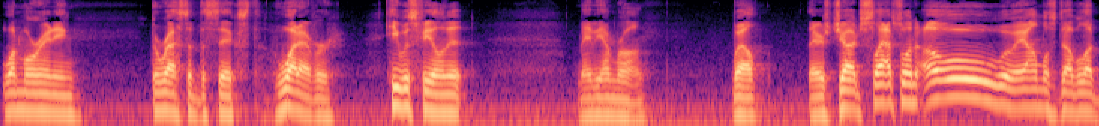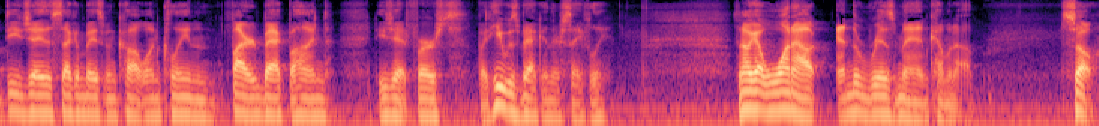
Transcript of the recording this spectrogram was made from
one more inning, the rest of the sixth, whatever. He was feeling it. Maybe I'm wrong. Well, there's Judge slaps one. Oh, they almost double up DJ. The second baseman caught one clean and fired back behind DJ at first, but he was back in there safely. So now we got one out and the Riz man coming up. So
